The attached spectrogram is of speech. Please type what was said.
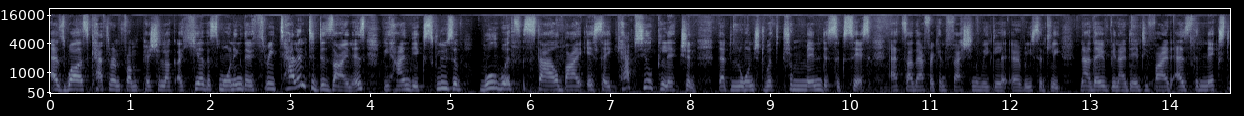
as well as Catherine from Pichulik are here this morning. They're three talented designers behind the exclusive Woolworths Style by SA capsule collection that launched with tremendous success at South African Fashion Week uh, recently. Now, they've been identified as the next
